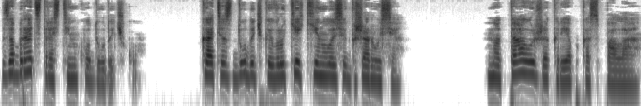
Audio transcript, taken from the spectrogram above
забрать тростинку-дудочку. Катя с дудочкой в руке кинулась к Жарусе. Но та уже крепко спала.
